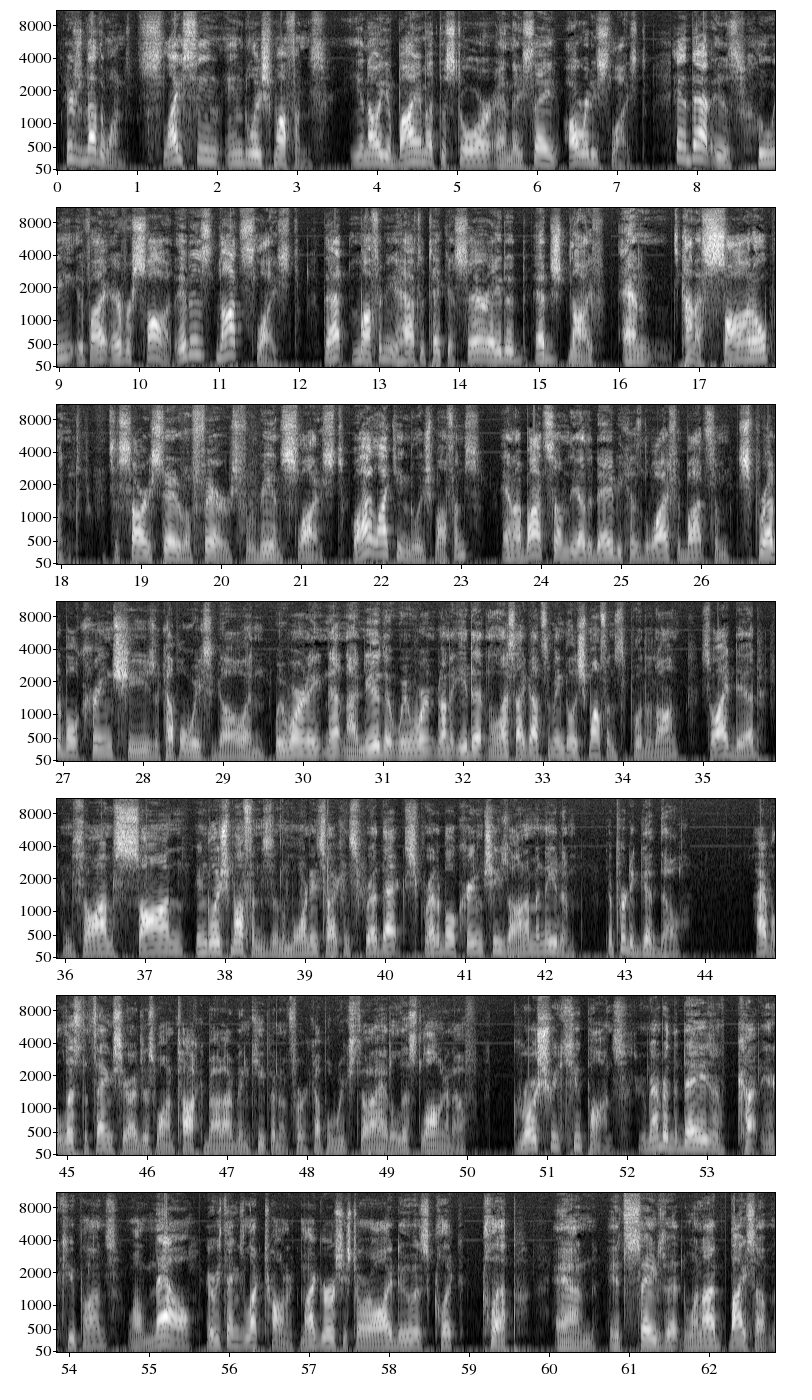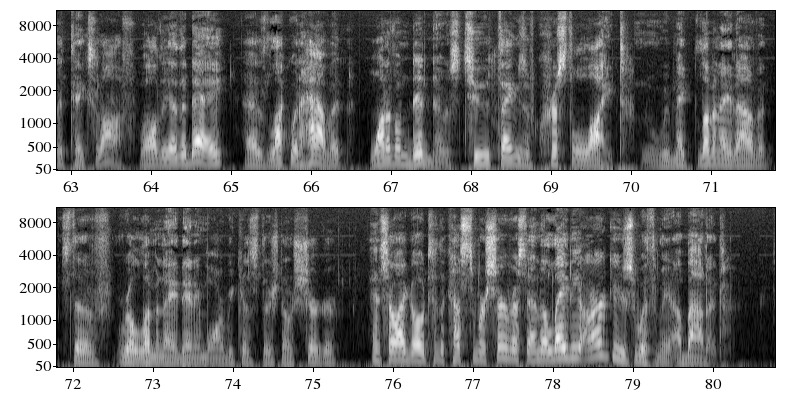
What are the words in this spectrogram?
Here's another one slicing English muffins. You know, you buy them at the store and they say already sliced. And that is hooey if I ever saw it. It is not sliced. That muffin, you have to take a serrated edged knife and kind of saw it open. It's a sorry state of affairs for being sliced. Well, I like English muffins. And I bought some the other day because the wife had bought some spreadable cream cheese a couple weeks ago and we weren't eating it. And I knew that we weren't going to eat it unless I got some English muffins to put it on. So I did. And so I'm sawing English muffins in the morning so I can spread that spreadable cream cheese on them and eat them. They're pretty good though. I have a list of things here I just want to talk about. I've been keeping it for a couple weeks till I had a list long enough grocery coupons. Remember the days of cutting your coupons? Well, now everything's electronic. My grocery store, all I do is click clip and it saves it. And when I buy something, it takes it off. Well, the other day, as luck would have it, one of them didn't. It was two things of crystal light. We make lemonade out of it instead of real lemonade anymore because there's no sugar. And so I go to the customer service and the lady argues with me about it.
